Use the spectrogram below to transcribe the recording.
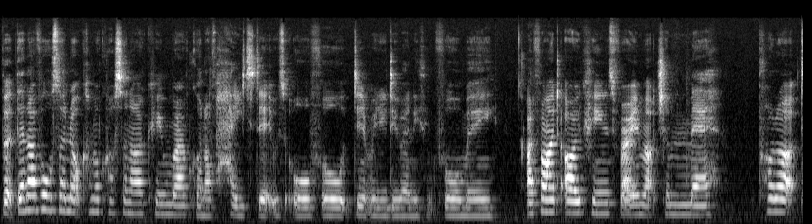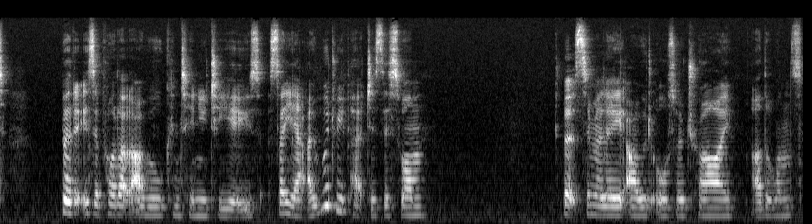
But then I've also not come across an eye cream where I've gone, I've hated it, it was awful, didn't really do anything for me. I find eye creams very much a meh product, but it is a product I will continue to use. So yeah, I would repurchase this one but similarly I would also try other ones.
